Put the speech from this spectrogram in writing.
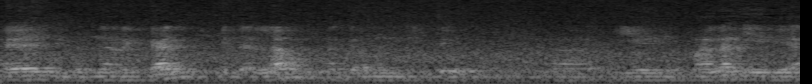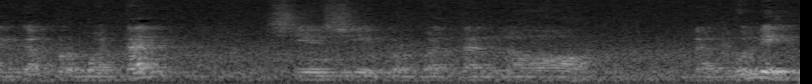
eh, dibenarkan di dalam agama kita. Ia malah ia dianggap perbuatan sia-sia perbuatan lawa. Dan boleh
